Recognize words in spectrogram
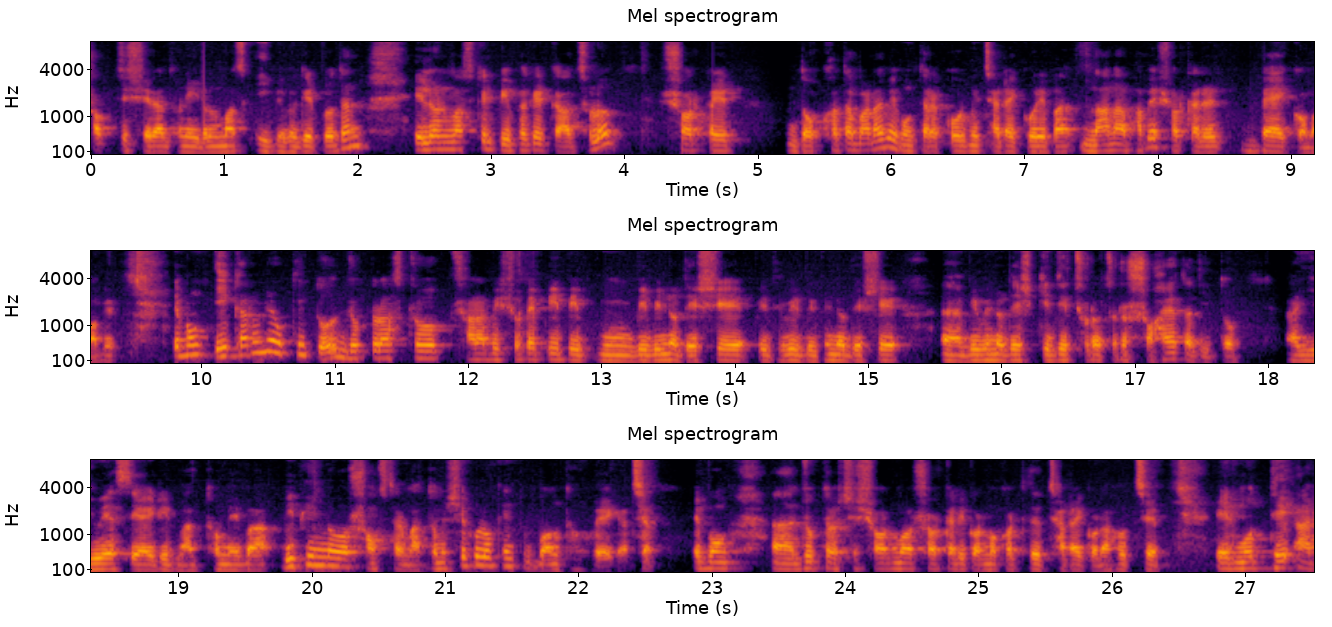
সবচেয়ে সেরা ধনী ইলন মাস্ক এই বিভাগের প্রধান। ইলন মাস্কের বিভাগের কাজ হলো সরকারের দক্ষতা বাড়াবে এবং তারা কর্মী ছাঁটাই করে বা নানাভাবে সরকারের ব্যয় কমাবে। এবং এই কারণেও কিন্তু যুক্তরাষ্ট্র সারা বিশ্বব্যাপী বিভিন্ন দেশে, পৃথিবীর বিভিন্ন দেশে বিভিন্ন দেশকে যে ছোট ছোট সহায়তা দিত ইউএসএআইডির মাধ্যমে বা বিভিন্ন সংস্থার মাধ্যমে, সেগুলো কিন্তু বন্ধ হয়ে গেছে। এবং যুক্তরাষ্ট্রের সর্ম সরকারি কর্মকর্তাদের ছাঁটাই করা হচ্ছে। এর মধ্যে আর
